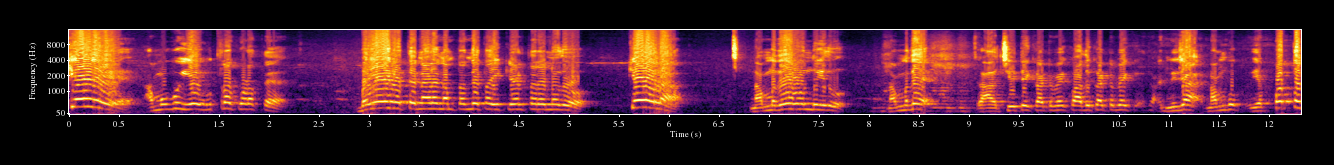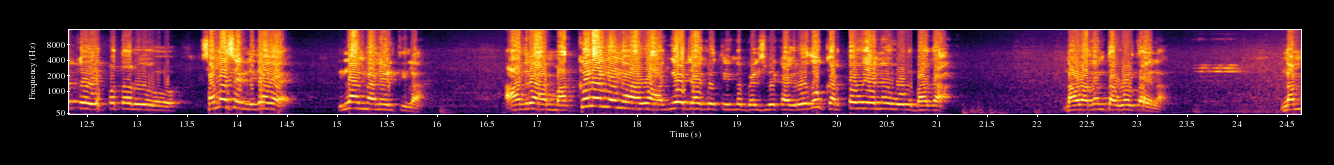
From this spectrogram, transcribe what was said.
ಕೇಳಿ. ಆ ಮಗು ಏ ಉತ್ತರ ಕೊಡತ್ತೆ? ಭಯ ಇರುತ್ತೆ ನಾಳೆ ನಮ್ಮ ತಂದೆ ತಾಯಿ ಕೇಳ್ತಾರೆ ಅನ್ನೋದು. ಕೇಳಲ್ಲ. ನಮ್ಮದೇ ಒಂದು ಇದು. ನಮ್ಮದೇ. ಚೀಟಿ ಕಟ್ಟಬೇಕು ಅದು ಕಟ್ಟಬೇಕು ನಿಜ, ನಮಗೂ ಎಪ್ಪತ್ತಕ್ಕೆ, ಎಪ್ಪತ್ತಾರು ಸಮಸ್ಯೆಗಳಿದ್ದಾವೆ ಇಲ್ಲ ಅಂತ ನಾನು ಹೇಳ್ತಿಲ್ಲ. ಆದ್ರೆ ಆ ಮಕ್ಕಳನ್ನು ನಾವು ಹಂಗೆ ಜಾಗೃತಿಯಿಂದ ಬೆಳೆಸಬೇಕಾಗಿರೋದು ಕರ್ತವ್ಯನೇ ಒಂದು ಭಾಗ. ನಾವು ಅದನ್ನು ತಗೊಳ್ತಾ ಇಲ್ಲ. ನಮ್ಮ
